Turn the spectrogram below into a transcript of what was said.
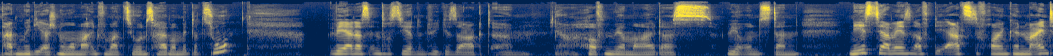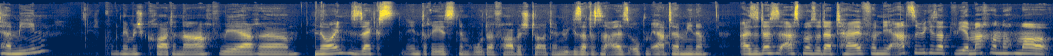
packen wir die euch nur mal informationshalber mit dazu wer das interessiert und wie gesagt, ähm, ja, hoffen wir mal, dass wir uns dann nächstes Jahr wenigstens auf die Ärzte freuen können. Mein Termin, ich gucke nämlich gerade nach, wäre 9.6. in Dresden im Roter Farbestadion. Wie gesagt, das sind alles Open-Air-Termine. Also das ist erstmal so der Teil von den Ärzten. Wie gesagt, wir machen nochmal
